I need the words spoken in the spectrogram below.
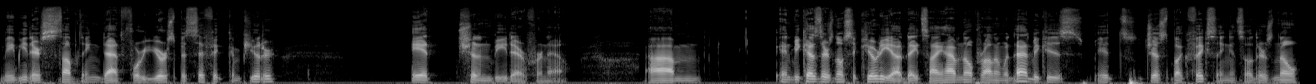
Maybe there's something that for your specific computer, it shouldn't be there for now. Um, and because there's no security updates, I have no problem with that because it's just bug fixing, and so there's no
